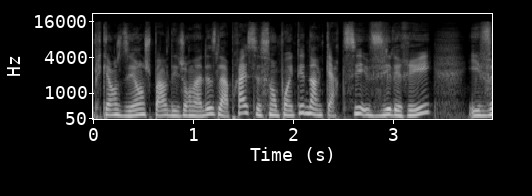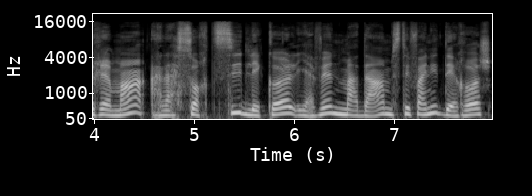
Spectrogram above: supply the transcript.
Puis quand je dis on, je parle des journalistes de la presse, se sont pointés dans le quartier Villeray. Et vraiment, à la sortie de l'école, il y avait une madame, Stéphanie Desroches,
